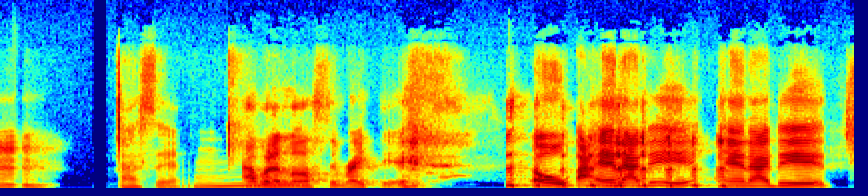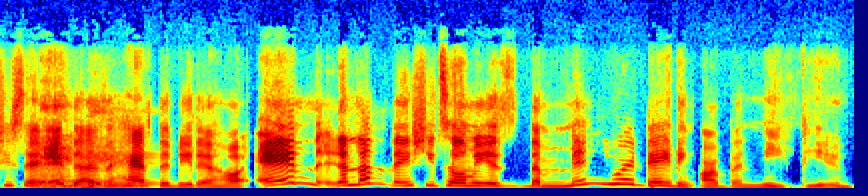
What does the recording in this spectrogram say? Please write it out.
Mm. I said, mm. I would have lost it right there. oh, I, and I did, and I did. She said it doesn't have to be that hard. And another thing she told me is the men you are dating are beneath you.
